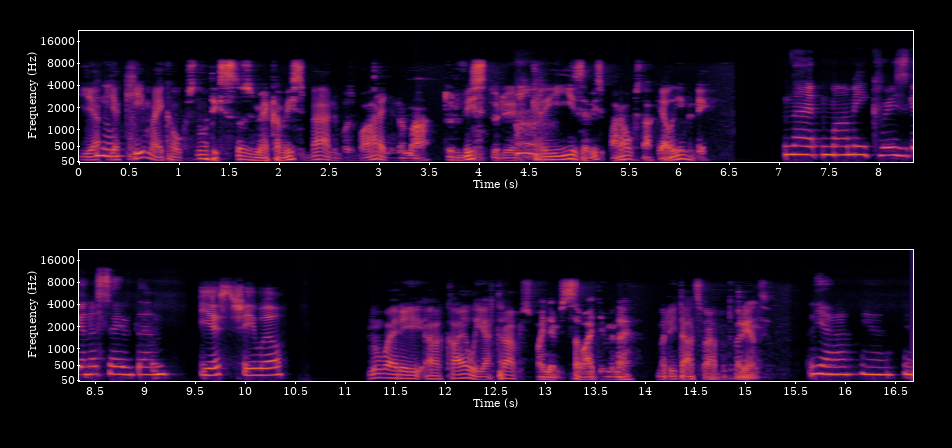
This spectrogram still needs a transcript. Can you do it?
Ja, nu. ja Kimai kaut kas notiks, tas nozīmē, ka visi bērni būs bāriņu namā. Tur viss tur ir krīze vispār augstākajā līmenī. Nē, mommy, Chris gonna save them. Yes, she will. Nu, vai arī uh, Kailija ar Travisu paņems savā ģimenē. Arī tāds varētu būt variants. Jā, jā, jā.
